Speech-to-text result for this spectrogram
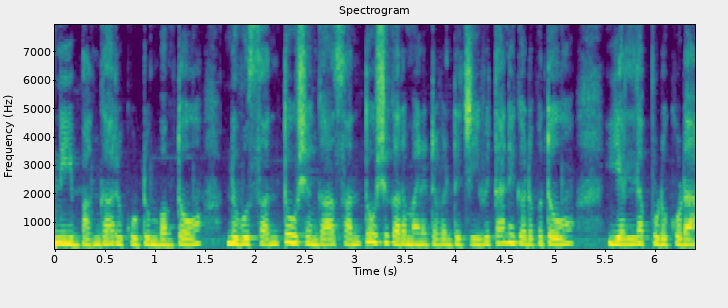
నీ బంగారు కుటుంబంతో నువ్వు సంతోషంగా సంతోషకరమైనటువంటి జీవితాన్ని గడుపుతూ ఎల్లప్పుడూ కూడా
